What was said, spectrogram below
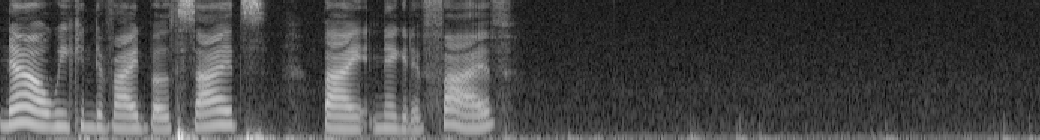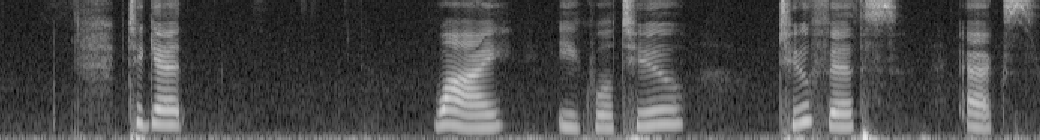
Now we can divide both sides by negative 5. to get y equal to 2 fifths x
